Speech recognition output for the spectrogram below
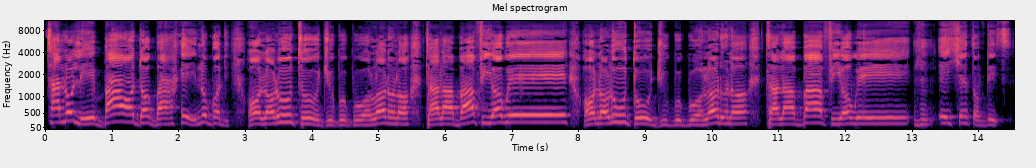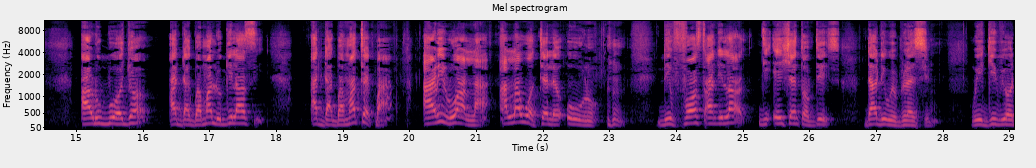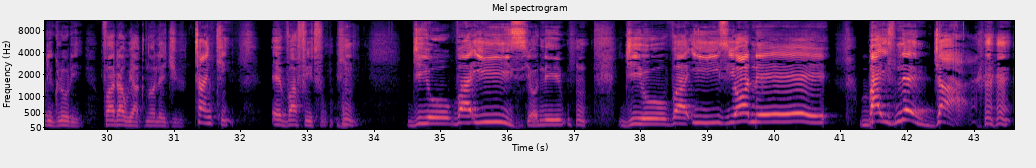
ta ló lè bá ọ dọ́gba? Hey nobody. Ọlọ́run tó ju gbogbo ọlọ́run lọ. Ta fi ọ wé? Ọlọ́run tó ju gbogbo ọlọ́run lọ. Ta fi ọ wé? Hmm, ancient of days. Arúgbó ọjọ́. Àdàgbà má lo gíláàsì. Àdàgbà má tẹ̀pá. Àríro àlá aláwọ̀ tẹ́lẹ̀ oòrùn. Hmm, the first and the last the ancient of days. Daddy will bless you we give you all the glory Father, we acknowledge you. Thank Him, ever faithful. Jehovah is your name. Jehovah is your name. By his name, Jah.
